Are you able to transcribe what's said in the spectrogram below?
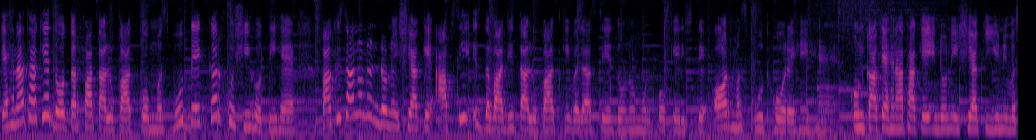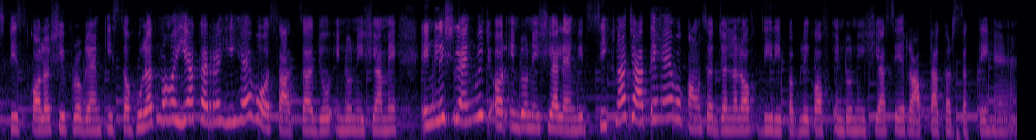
کہنا تھا کہ دو طرفہ تعلقات کو مضبوط دیکھ کر خوشی ہوتی ہے پاکستان اور انڈونیشیا کے آپسی ازدواجی تعلقات کی وجہ سے دونوں ملکوں کے رشتے اور مضبوط ہو رہے ہیں ان کا کہنا تھا کہ انڈونیشیا کی یونیورسٹی اسکالرشپ پروگرام کی سہولت مہیا کر رہی ہے وہ اساتذہ جو انڈونیشیا میں انگلش لینگویج اور انڈونیشیا لینگویج سیکھنا چاہتے ہیں وہ consul general of the Republic of Indonesia سے رابطہ کر سکتے ہیں۔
